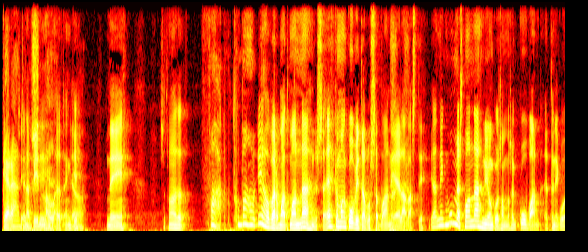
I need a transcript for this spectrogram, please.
Kerääntynyt siinä pinnalla siihen. jotenkin. Joo. Niin. Sitten mä olin, että fuck, mutta kun mä oon ihan varma, että mä oon nähnyt sen. Ehkä mä oon kuvitellut sen vaan niin elävästi. Ja niin mun mielestä mä oon nähnyt jonkun semmoisen kuvan, että, niinku,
